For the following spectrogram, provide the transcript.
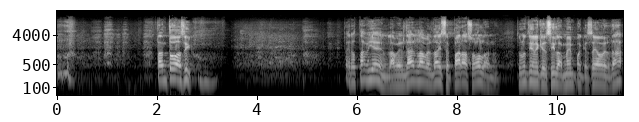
Están todos así. Pero está bien, la verdad es la verdad y se para sola. ¿no? Tú no tienes que decir amén para que sea verdad.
